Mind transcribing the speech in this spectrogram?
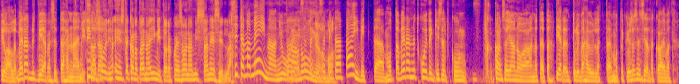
tilalle. Vedän nyt vielä se tähän näin. Mutta Timo saadaan- Soini, eihän sitä kannata enää imitoida, kun ei se ole enää missään esillä. Sitä mä meinaan juuri, Tää on niin sen takia se ongelma. pitää päivittää. Mutta vedän nyt kuitenkin se, kun kansa janoaa aina tätä. Tiedän, että tuli vähän yllättäen, mutta kyllä sä sen sieltä kaivat.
